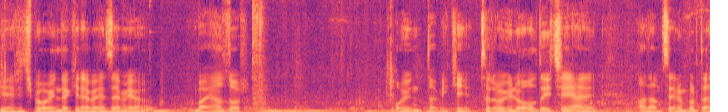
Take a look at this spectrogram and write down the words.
Diğer hiçbir oyundakine benzemiyor. Bayağı zor. Oyun tabii ki tır oyunu olduğu için yani adam senin burada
